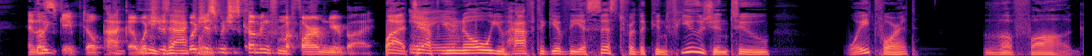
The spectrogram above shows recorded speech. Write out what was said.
an Well, escaped alpaca, which exactly. is which is which is coming from a farm nearby. But Yeah, Jeff, you know you have to give the assist for the confusion to wait for it. The fog.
